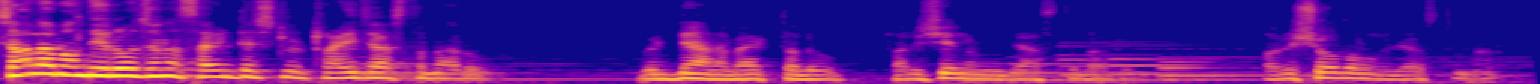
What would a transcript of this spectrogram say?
చాలామంది ఈ రోజున సైంటిస్టులు ట్రై చేస్తున్నారు. విజ్ఞానవేత్తలు పరిశీలనలు చేస్తున్నారు. పరిశోధనలు చేస్తున్నారు.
